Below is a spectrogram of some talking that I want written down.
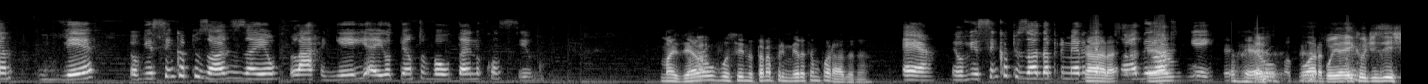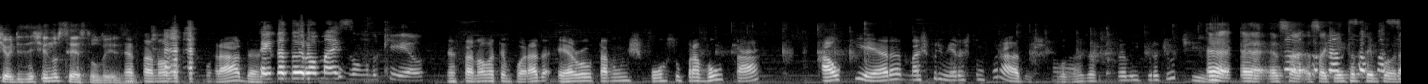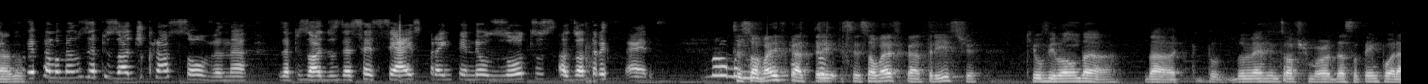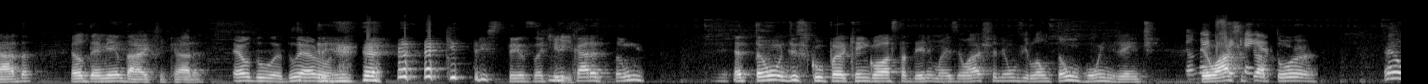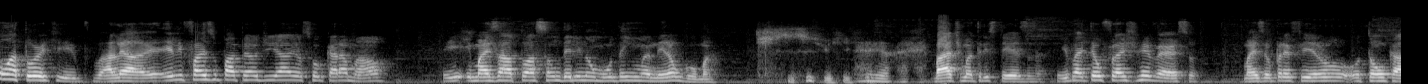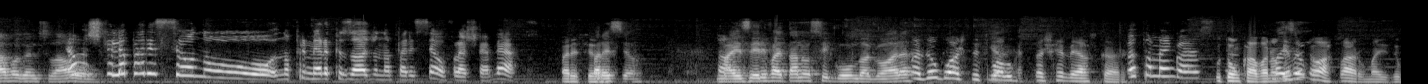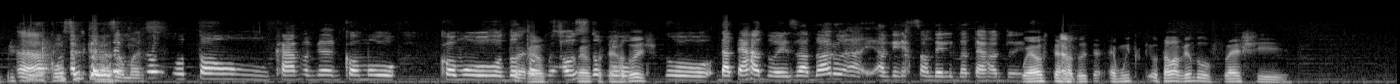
ver. Eu vi cinco episódios, aí eu larguei, aí eu tento voltar e não consigo. Mas Arrow você ainda tá na primeira temporada, né? É, eu vi cinco episódios da primeira Cara, temporada e eu Arrow- larguei. É, Arrow agora, Foi aí que eu desisti, eu desisti no sexto, Luiz. nessa nova temporada, Ainda durou mais um do que eu. nessa nova temporada, Arrow tá num esforço pra voltar ao que era nas primeiras temporadas. Pelo menos essa foi a leitura que eu tive. É, é, essa, Não, essa quinta eu temporada. ver pelo menos episódios de crossover, né? Os episódios essenciais pra entender os outros, as outras séries. Não, Você mas só não- vai ficar tri- você só vai ficar triste que o vilão da, da do, do Legends of Tomorrow dessa temporada é o Damien Dark, cara. é o do, é do Arrow. né? que tristeza, aquele Ih. cara é tão é tão, desculpa quem gosta dele, mas eu acho ele um vilão tão ruim, gente. Eu Eu acho que o é. ator é um ator que, aliás, ele faz o papel de ah, eu sou o cara mal. E, e- mas a atuação dele não muda em maneira alguma. Bate uma tristeza. E vai ter o Flash Reverso. Mas eu prefiro o Tom Cavalgant lá. Eu o- acho que ele apareceu no, no primeiro episódio, não apareceu? O Flash Reverso? Apareceu. Apareceu. então. Mas ele vai estar no segundo agora. Mas eu gosto desse maluco de Flash Reverso, cara. Eu também gosto. O Tom Cavanagh Mas é eu- melhor, claro, mas eu prefiro. É, com Eu certeza, mas. O Tom Cavagan como, como o Dr. Wells- Wells Wells do, da Terra 2? do- da Terra 2. Eu adoro a, a versão dele da Terra 2. O Elster Terra 2 é, é muito. Eu tava vendo o Flash.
